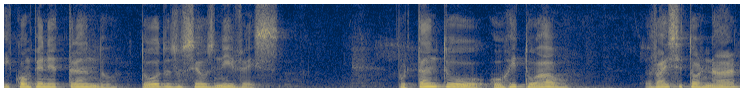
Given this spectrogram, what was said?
e compenetrando todos os seus níveis. Portanto, o ritual vai se tornar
